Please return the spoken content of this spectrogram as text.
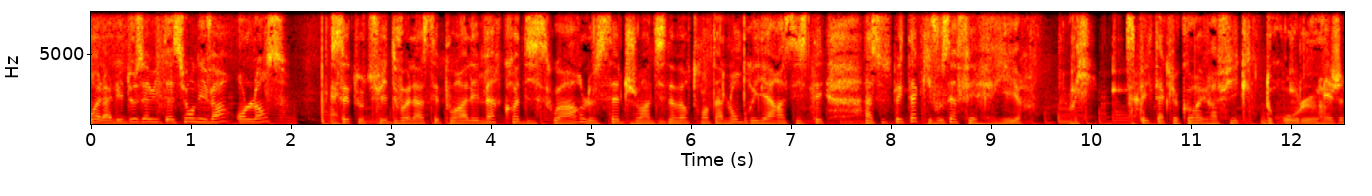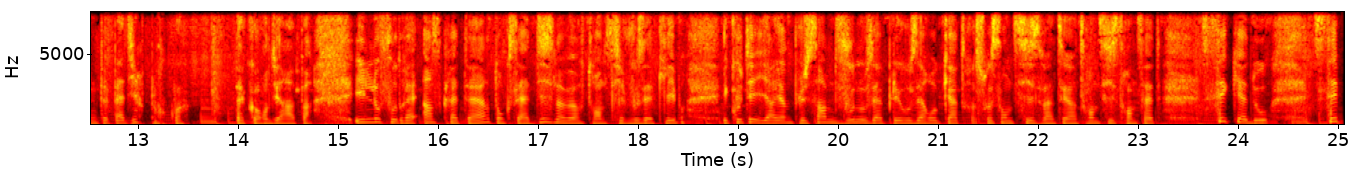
Voilà, les deux invitations, on y va On le lance C'est tout de suite, voilà, c'est pour aller mercredi soir, le 7 juin à 19h30 à Lombrière, assister à ce spectacle qui vous a fait rire. Oui. Spectacle chorégraphique drôle. Mais je ne peux pas dire pourquoi. D'accord, on dira pas. Il nous faudrait un secrétaire, donc c'est à 19h30 si vous êtes libre. Écoutez, il n'y a rien de plus simple, vous nous appelez au 04 66 21 36 37. C'est cadeau. C'est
